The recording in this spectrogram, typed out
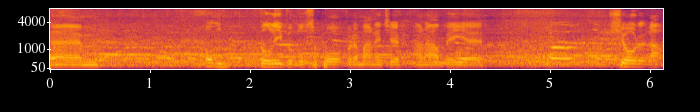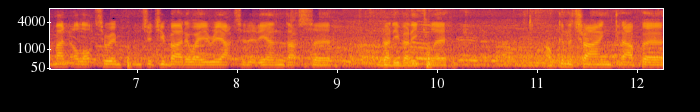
Um, unbelievable support for the manager, and I'll be uh, sure that that meant a lot to him. And judging by the way he reacted at the end, that's uh, very, very clear. I'm going to try and grab uh,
